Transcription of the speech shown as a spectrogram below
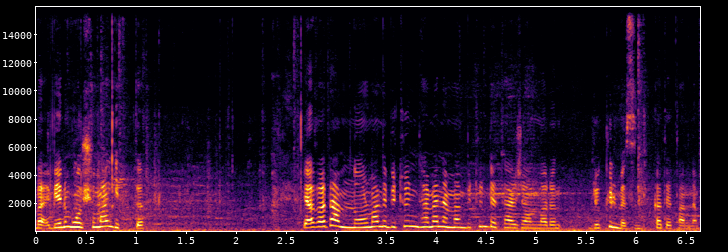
Ben- Benim hoşuma gitti. Ya zaten normalde bütün hemen hemen bütün deterjanların dökülmesin dikkat et annem.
